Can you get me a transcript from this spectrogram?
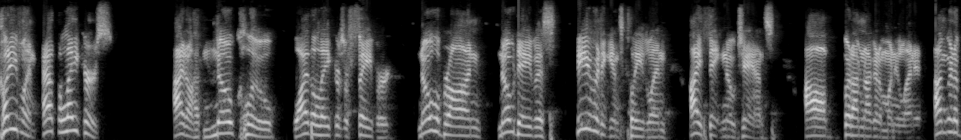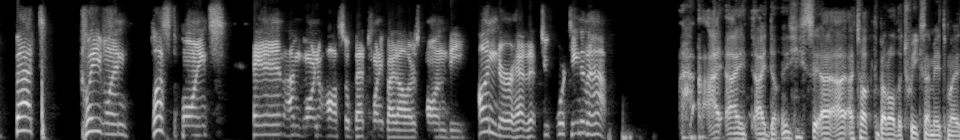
Cleveland at the Lakers. I don't have no clue why the Lakers are favored. No LeBron, no Davis, even against Cleveland. I think no chance. Uh, but I'm not going to moneyline it. I'm going to bet Cleveland plus the points. And I'm going to also bet $25 on the under, had it at 214 and a half. I, I, I don't. Say, I, I talked about all the tweaks I made to my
